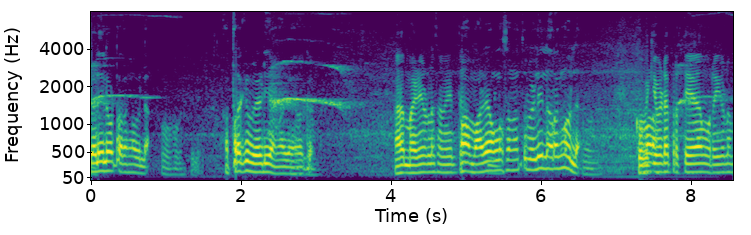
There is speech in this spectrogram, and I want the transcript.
വെളിയിലോട്ട് ഇറങ്ങൂല. അത്രയ്ക്ക് അത്രയ്ക്ക് പേടിയാണ് മഴയൊക്കെ. മഴയുള്ള സമയത്ത്? ആ മഴയുള്ള സമയത്ത് വെളിയിൽ ഇറങ്ങൂല. ഇവിടെ പ്രത്യേക മുറികളും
